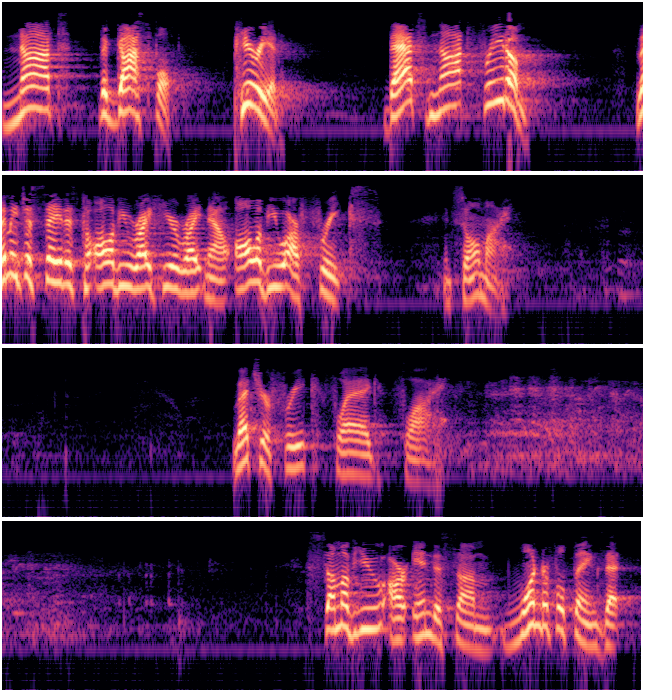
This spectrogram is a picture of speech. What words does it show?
not the gospel. Period. That's not freedom. Let me just say this to all of you right here, right now. All of you are freaks. And so am I. Let your freak flag fly. Some of you are into some wonderful things that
